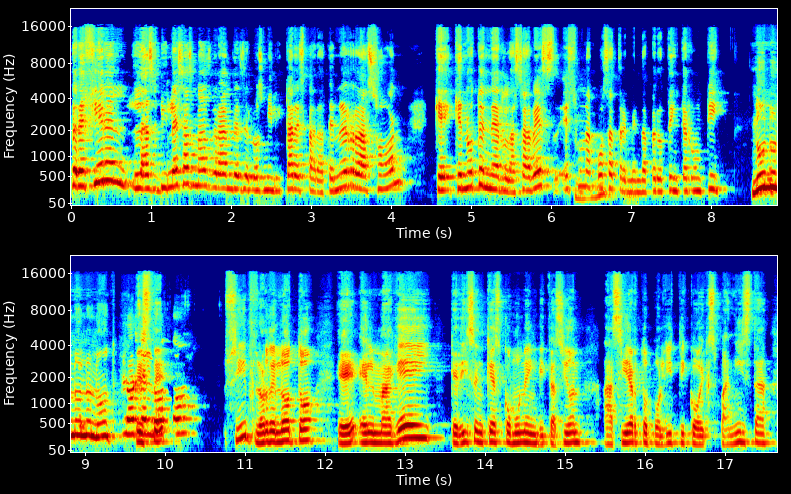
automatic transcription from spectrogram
prefieren las vilezas más grandes de los militares para tener razón que, no tenerla, ¿sabes? Es una cosa tremenda, pero te interrumpí. No, no, no, no, no. Flor de este, Loto. Sí, Flor de Loto, eh, el maguey, que dicen que es como una invitación a cierto político expanista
